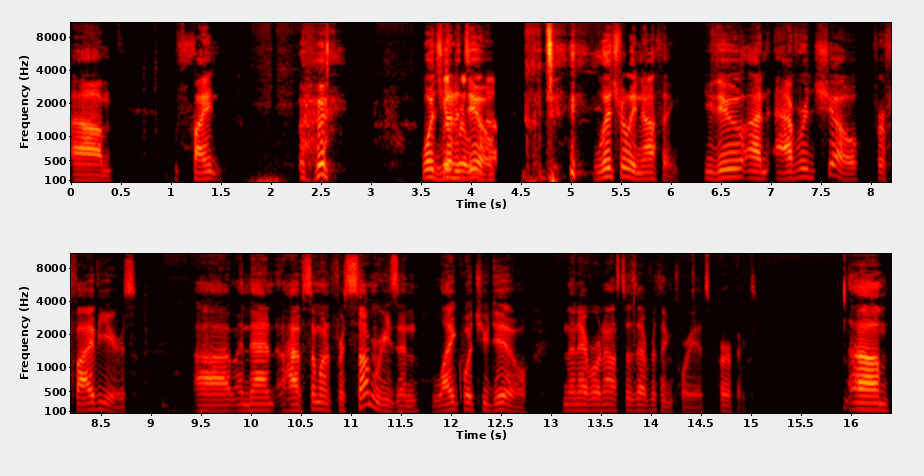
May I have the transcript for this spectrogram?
Um, find what you got to do. literally nothing. You do an average show for five years, um, and then have someone for some reason like what you do, and then everyone else does everything for you. It's perfect. Um,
